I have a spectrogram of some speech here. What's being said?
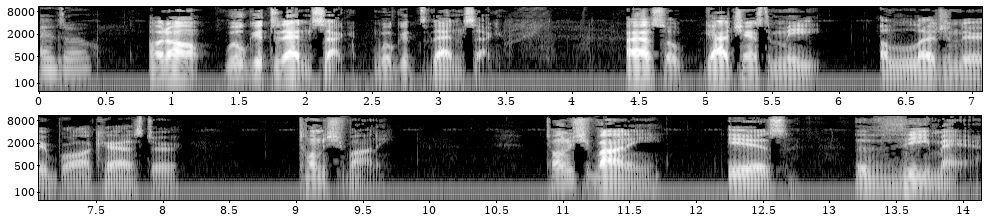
Enzo. hold on, we'll get to that in a second. We'll get to that in a second. I also got a chance to meet a legendary broadcaster, Tony Schiavone. Tony Schiavone is the man.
